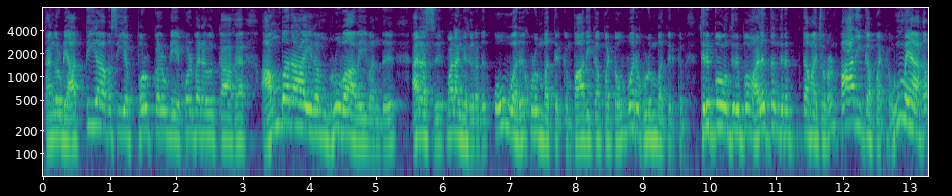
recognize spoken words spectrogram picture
தங்களுடைய அத்தியாவசிய பொருட்களுடைய கொள்வனவுக்காக ஐம்பதாயிரம் ரூபாவை வந்து அரசு வழங்குகிறது. ஒவ்வொரு குடும்பத்திற்கும் பாதிக்கப்பட்ட ஒவ்வொரு குடும்பத்திற்கும் திருப்பவும் திருப்பவும் அழுத்தம் திருத்தமாக சொல்கிறோம் பாதிக்கப்பட்ட உண்மையாக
